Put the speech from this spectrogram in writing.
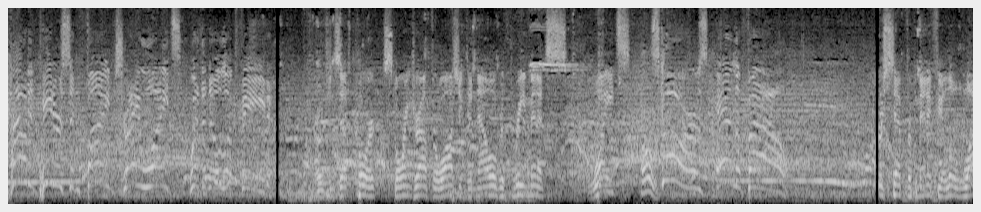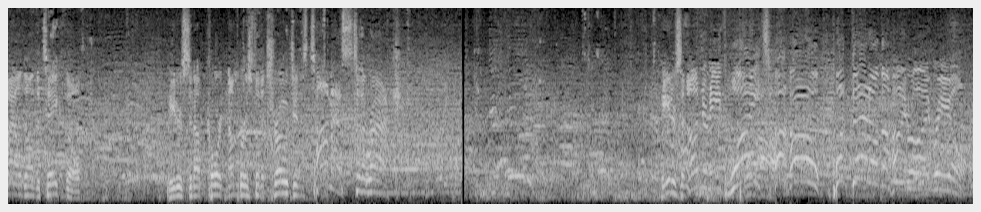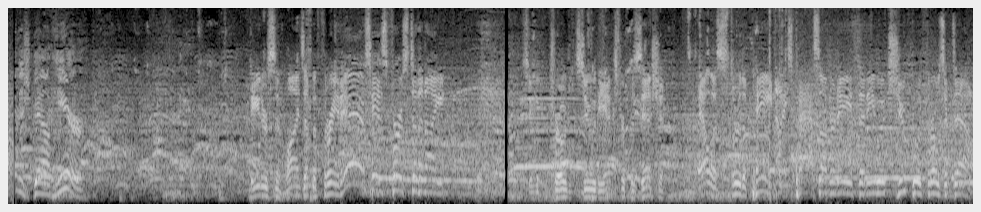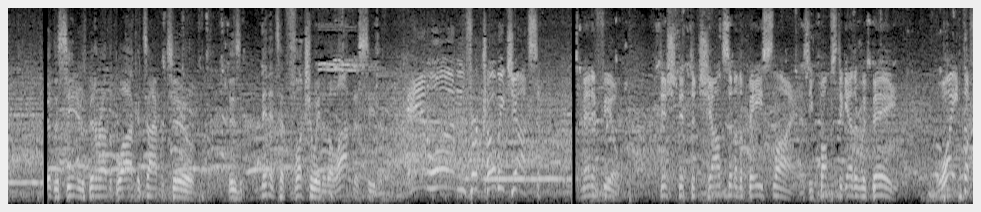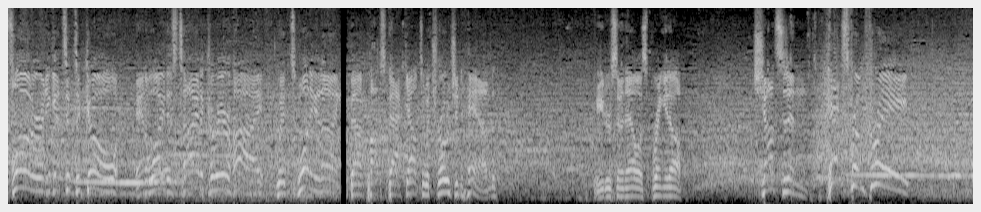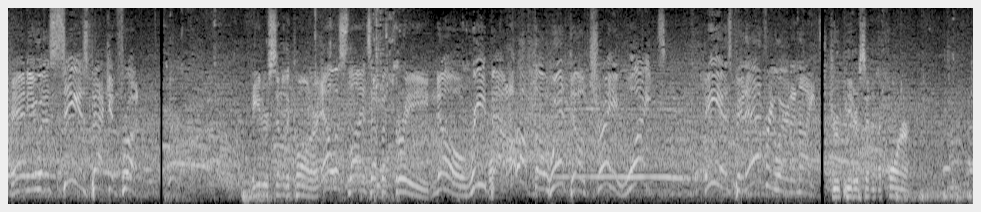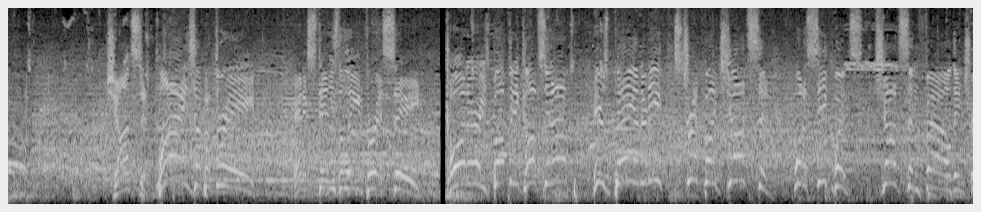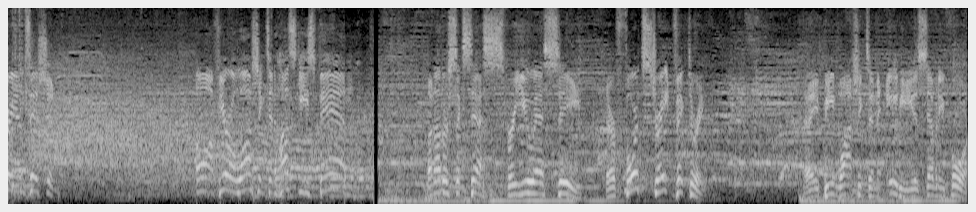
How did Peterson find Tre White with the no-look feed? Trojans up court. Scoring drought for Washington. Now over three minutes. White oh. scores and the foul. First step from Menifield. A little wild on the take, though. Peterson up court. Numbers for the Trojans. Thomas to the rack. Peterson underneath White. Oh, put that on the highlight reel. Finish down here. Peterson lines up a three. There's his first of the night. See the Trojans do the extra possession. Ellis through the paint. Nice pass underneath, and Iwuchukwu throws it down. The senior's been around the block a time or two. His minutes have fluctuated a lot this season. And one for Kobe Johnson. Menifield dished it to Johnson on the baseline as he bumps together with Bey. White the floater and he gets it to go. And White is tied a career high with 20 to 9. Bound pops back out to a Trojan hand. Peterson and Ellis bring it up. Johnson hits from three. And USC is back in front. Peterson to the corner. Ellis lines up a three. No. Rebound off the window. Tre White. He has been everywhere tonight. Drew Peterson in the corner. Johnson lines up a three and extends the lead for SC. Corner, he's bumped and he coughs it up. Here's Bey underneath, stripped by Johnson. What a sequence. Johnson fouled in transition. Oh, if you're a Washington Huskies fan, another success for USC. Their fourth straight victory. They beat Washington 80 to 74.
